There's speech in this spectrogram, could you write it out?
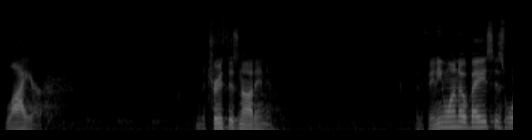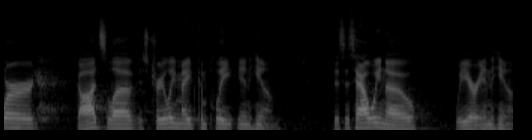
liar and the truth is not in him. But if anyone obeys his word, God's love is truly made complete in him. This is how we know we are in him.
